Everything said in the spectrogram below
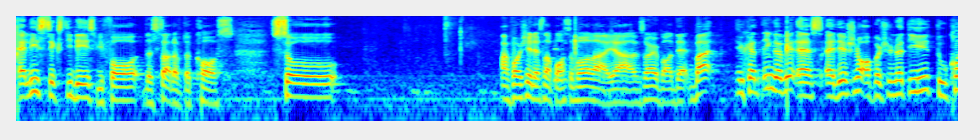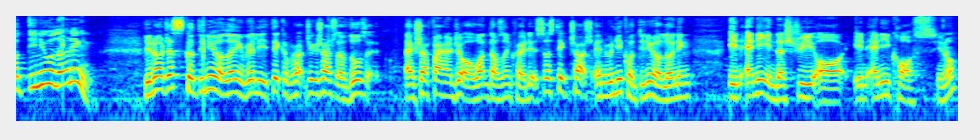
at least 60 days before the start of the course. So unfortunately, that's not possible, lah. Yeah, I'm sorry about that. But you can think of it as additional opportunity to continue learning. You know, just continue your learning. Really take, a, take charge of those extra 500 or 1,000 credits. Just take charge and really continue your learning in any industry or in any course. You know.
